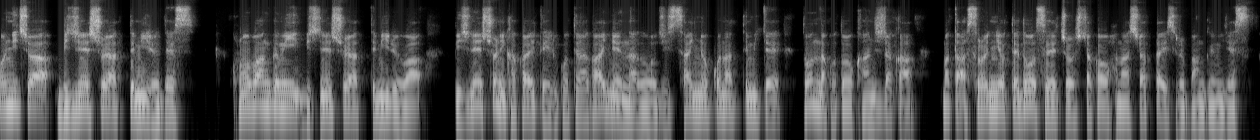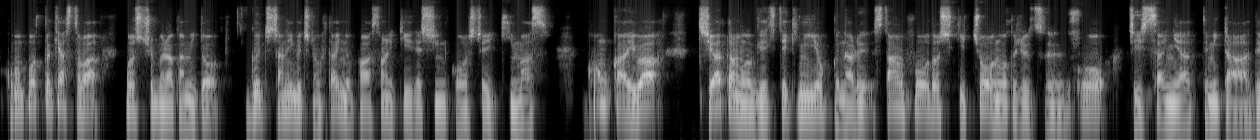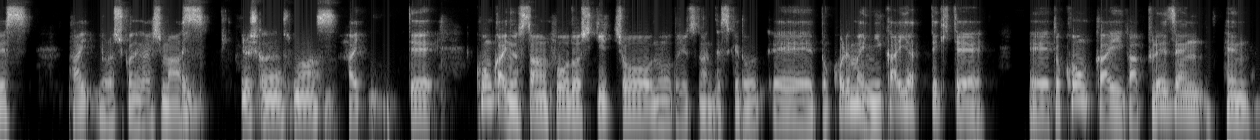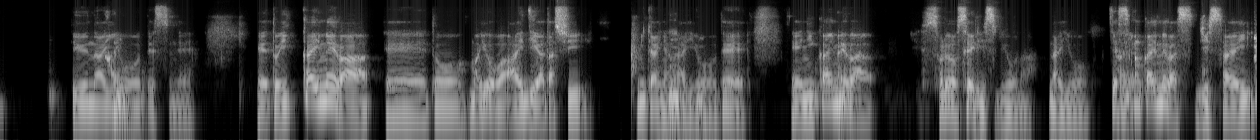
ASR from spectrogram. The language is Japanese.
こんにちは。ビジネス書やってみるです。この番組ビジネス書やってみるは、ビジネス書に書かれていることや概念などを実際に行ってみて、どんなことを感じたか、またそれによってどう成長したかを話し合ったりする番組です。このポッドキャストは、ウォッシュ村上とグッチ谷口の二人のパーソナリティで進行していきます。今回は、地頭が劇的に良くなるスタンフォード式超ノート術を実際にやってみたです。はい。よろしくお願いします。よろしくお願いします。はい。で、今回のスタンフォード式超ノート術なんですけど、えっ、と、これまで2回やってきて、えっ、と、今回がプレゼン編っていう内容ですね。えっ、と、1回目が、えっ、と、まあ、要はアイディア出しみたいな内容で、えー2回目がそれを整理するような内容。で、はい3回目が実際、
